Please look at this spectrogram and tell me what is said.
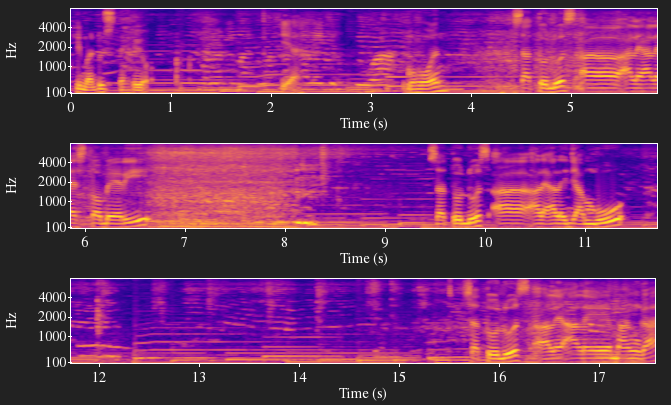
Lima dus teh rio. Dua. Mohon satu dus eh, ale-ale strawberry. Satu dus eh, ale-ale jambu. Satu dus ale-ale mangga.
